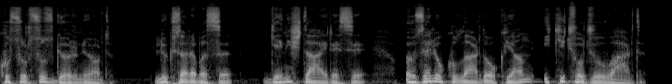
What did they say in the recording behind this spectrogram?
kusursuz görünüyordu. Lüks arabası, geniş dairesi, özel okullarda okuyan iki çocuğu vardı.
